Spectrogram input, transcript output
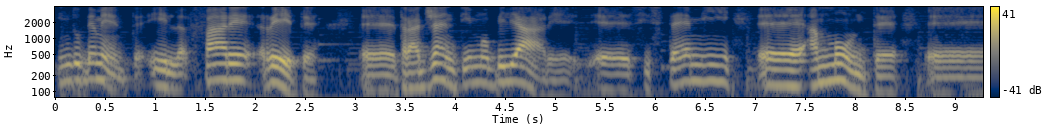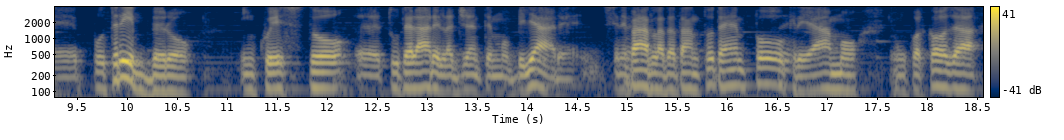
indubbiamente, il fare rete, eh, tra agenti immobiliari, eh, sistemi eh, a monte eh, potrebbero in questo eh, tutelare l'agente immobiliare. Se sì. ne parla da tanto tempo, sì. creiamo un qualcosa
